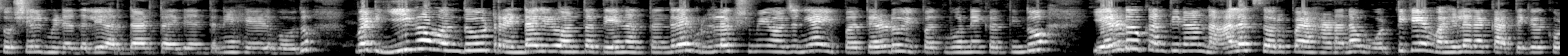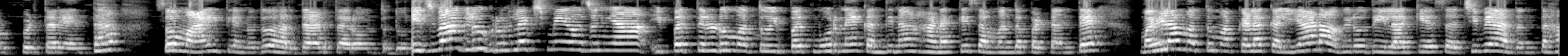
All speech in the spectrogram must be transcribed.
ಸೋಷಿಯಲ್ ಮೀಡಿಯಾದಲ್ಲಿ ಹರಿದಾಡ್ತಾ ಇದೆ ಅಂತಾನೆ ಹೇಳ್ಬೋದು. ಬಟ್ ಈಗ ಒಂದು ಟ್ರೆಂಡ್ ಅಲ್ಲಿ ಏನಂತಂದ್ರೆ ಗೃಹಲಕ್ಷ್ಮಿ ಯೋಜನೆಯ ಇಪ್ಪತ್ತೆರಡು ಇಪ್ಪತ್ತ್ ಮೂರನೇ ಕಂತಿಂದು ಎರಡು ಕಂತಿನ ನಾಲ್ಕು ಸಾವಿರ ರೂಪಾಯಿ ಹಣನ ಒಟ್ಟಿಗೆ ಮಹಿಳೆಯರ ಖಾತೆಗೆ ಕೊಟ್ಬಿಡ್ತಾರೆ ಅಂತ ಸೊ ಮಾಹಿತಿ ಅನ್ನೋದು ಹರಿದಾಡ್ತಾ ಇರುವಂತದ್ದು ನಿಜವಾಗ್ಲೂ ಗೃಹಲಕ್ಷ್ಮಿ ಯೋಜನೆಯ ಇಪ್ಪತ್ತೆರಡು ಮತ್ತು ಇಪ್ಪತ್ತ್ ಮೂರನೇ ಕಂತಿನ ಹಣಕ್ಕೆ ಸಂಬಂಧಪಟ್ಟಂತೆ ಮಹಿಳಾ ಮತ್ತು ಮಕ್ಕಳ ಕಲ್ಯಾಣ ಅಭಿವೃದ್ಧಿ ಇಲಾಖೆಯ ಸಚಿವೆ ಆದಂತಹ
